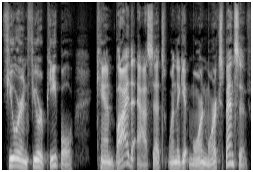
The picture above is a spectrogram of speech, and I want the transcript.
fewer and fewer people can buy the assets when they get more and more expensive.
